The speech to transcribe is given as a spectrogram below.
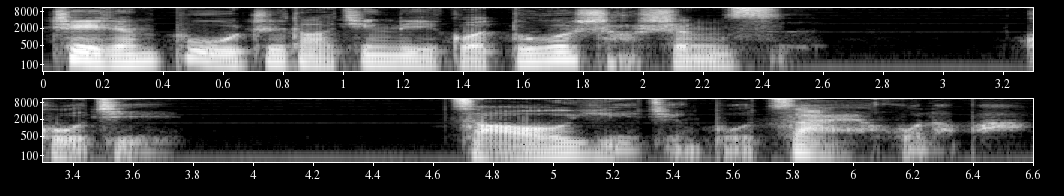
这人不知道经历过多少生死，估计早已经不在乎了吧。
